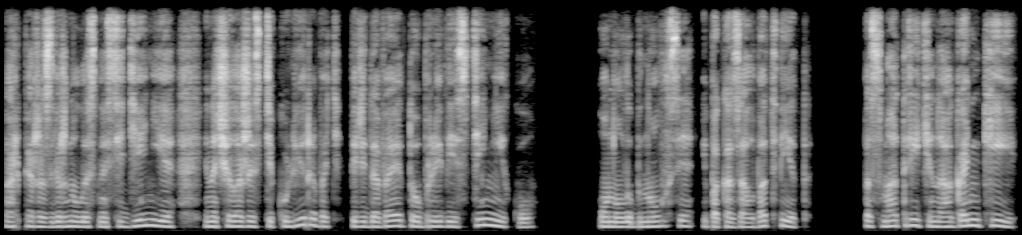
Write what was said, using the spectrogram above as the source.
Харпер развернулась на сиденье и начала жестикулировать, передавая добрые вести Нику. Он улыбнулся и показал в ответ. «Посмотрите на огоньки,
